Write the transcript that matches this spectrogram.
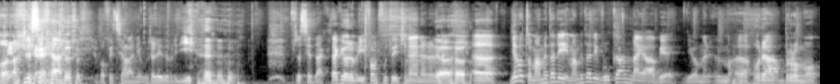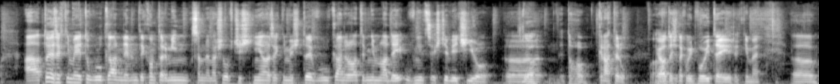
O, a příběh. přesně tak. Oficiálně úřady tvrdí. Přesně tak. Tak jo, dobrý, found footage, ne, ne, ne. ne. Uh, jde o to, máme tady, máme tady vulkán na Jávě, jo, men, uh, hora Bromo, a to je, řekněme, je to vulkán, nevím, teď termín jsem nenašel v češtině, ale řekněme, že to je vulkán relativně mladý uvnitř ještě většího Jo. uh, toho kráteru. Aha. Jo, takže takový dvojitej, řekněme. Uh,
